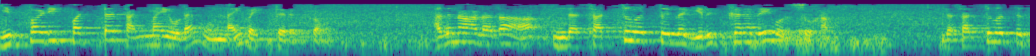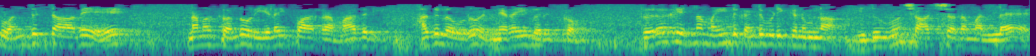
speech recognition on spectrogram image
இப்படிப்பட்ட தன்மையுடன் உன்னை வைத்திருக்கும். அதனாலதான் இந்த சத்துவத்துல இருக்கிறதே ஒரு சுகம். இந்த சத்துவத்துக்கு வந்துட்டாவே நமக்கு வந்து ஒரு இலைப்பாடுற மாதிரி. அதுல ஒரு நிறைவு இருக்கும். பிறகு என்ன மைண்ட் கண்டுபிடிக்கணும்னா இதுவும் சாஸ்வதம் அல்ல.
